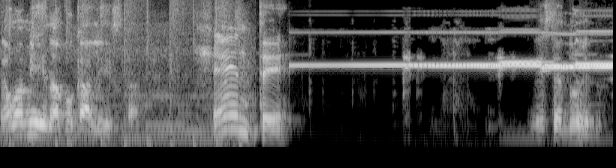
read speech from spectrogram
É uma mina vocalista. Gente! Esse é doido.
